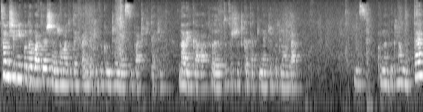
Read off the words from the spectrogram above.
Co mi się w niej podoba też, że ma tutaj fajne takie wykończenie, suwaczki takie na rękawach. E, to troszeczkę tak inaczej wygląda. Więc ona wygląda tak.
